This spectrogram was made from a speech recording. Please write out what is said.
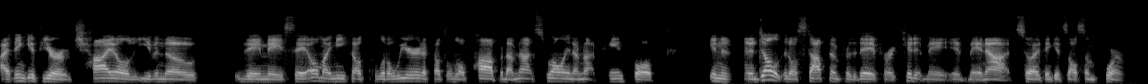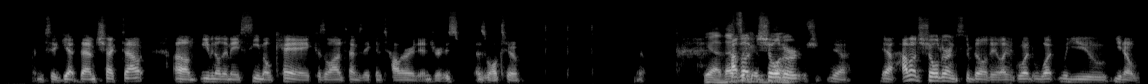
i think if your child even though they may say oh my knee felt a little weird i felt a little pop but i'm not swelling i'm not painful in an adult it'll stop them for the day for a kid it may it may not so i think it's also important to get them checked out um, even though they may seem okay because a lot of times they can tolerate injuries as well too yeah, yeah that's how about shoulder point. yeah yeah how about shoulder instability like what what would you you know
